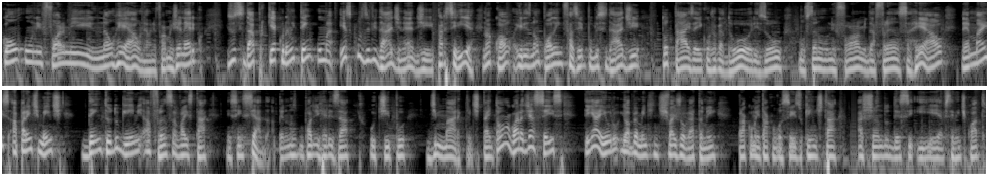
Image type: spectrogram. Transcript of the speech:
com um uniforme não real, né? Um uniforme genérico. Isso se dá porque a Konami tem uma exclusividade, né? De parceria, na qual eles não podem fazer publicidade totais aí com jogadores ou mostrando um uniforme da França real, né? Mas aparentemente dentro do game a França vai estar licenciada, apenas pode realizar o tipo de marketing, tá? Então agora dia 6 tem a Euro e obviamente a gente vai jogar também para comentar com vocês o que a gente está achando desse EAFC 24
